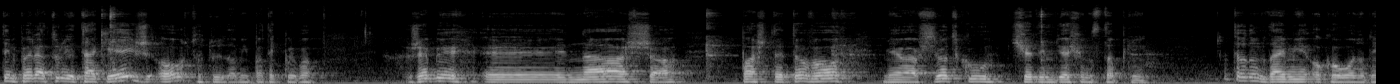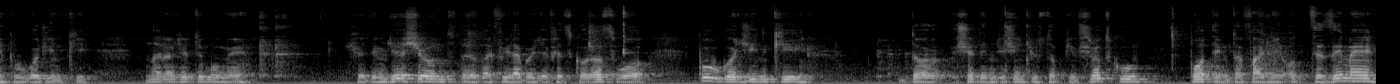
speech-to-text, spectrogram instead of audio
temperatury takiej, że o, to tu za mi patek pływa, żeby e, nasza pasztetowo miała w środku 70 stopni. To nam zajmie około no, tej pół godzinki. Na razie tu mamy 70, to za chwilę będzie wszystko rosło. Pół godzinki do 70 stopni w środku. Potem to fajnie odcezymy.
